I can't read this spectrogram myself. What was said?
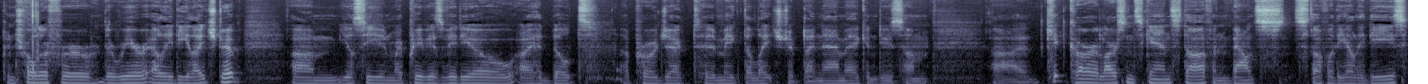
controller for the rear LED light strip. Um, you'll see in my previous video I had built a project to make the light strip dynamic and do some uh, KITT car Larson scan stuff and bounce stuff with the LEDs.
